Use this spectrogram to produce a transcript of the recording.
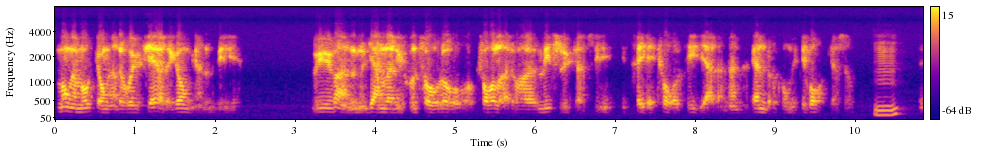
många motgångar, det var ju fjärde gången vi, vi vann gamla division 2 då och kvalade och hade misslyckats i, i tre kval tidigare men ändå kommit tillbaka. Så Mm. det,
